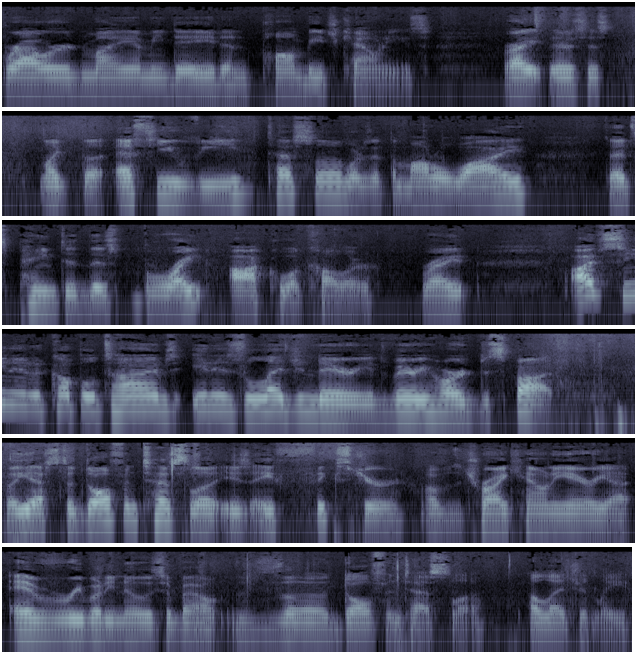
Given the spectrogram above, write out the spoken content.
Broward, Miami Dade, and Palm Beach counties, right? There's this, like the SUV Tesla, what is it, the Model Y? That's painted this bright aqua color, right? I've seen it a couple times. It is legendary. It's very hard to spot. But yes, the Dolphin Tesla is a fixture of the Tri County area. Everybody knows about the Dolphin Tesla, allegedly.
